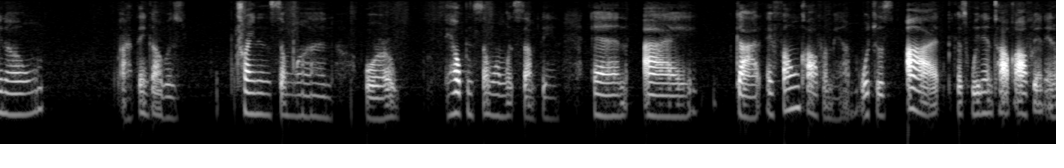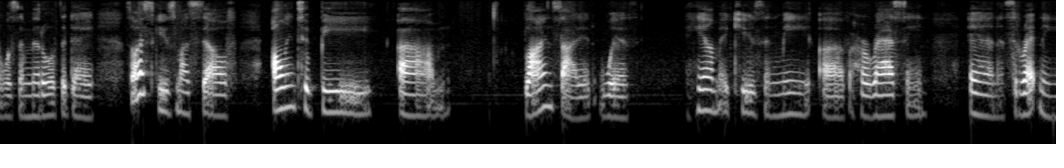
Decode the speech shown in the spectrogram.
you know, I think I was training someone or helping someone with something, and I got a phone call from him, which was odd because we didn't talk often and it was the middle of the day. So I excused myself only to be um, blindsided with him accusing me of harassing and threatening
